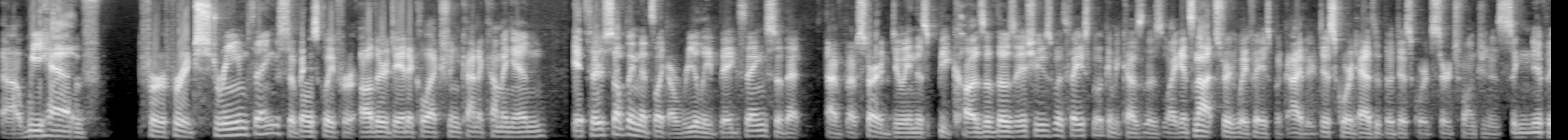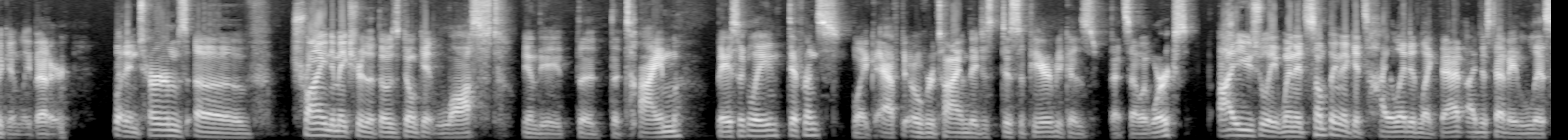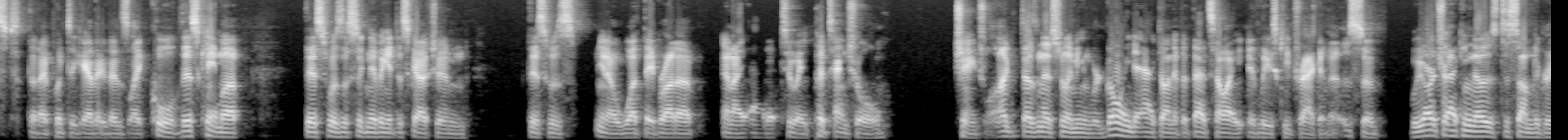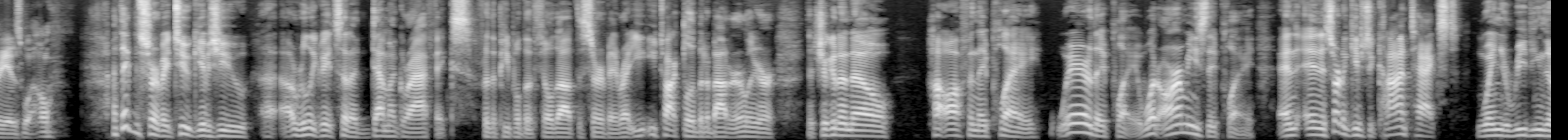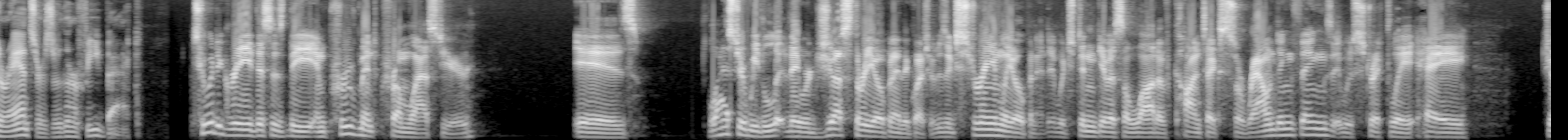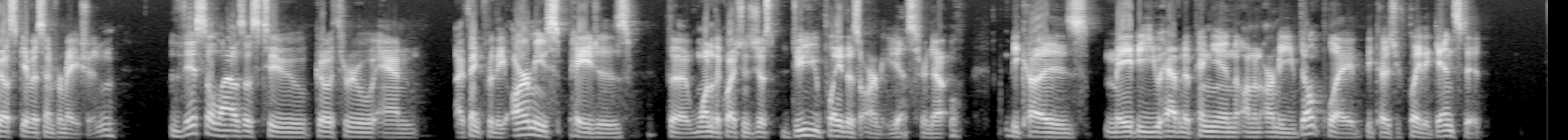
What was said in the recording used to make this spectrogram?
Uh, we have for for extreme things, so basically for other data collection kind of coming in. If there's something that's like a really big thing, so that I've, I've started doing this because of those issues with Facebook and because those like it's not strictly Facebook either. Discord has it though. Discord search function is significantly better. But in terms of trying to make sure that those don't get lost in the the the time basically difference. Like after over time, they just disappear because that's how it works. I usually, when it's something that gets highlighted like that, I just have a list that I put together that's like, cool, this came up. This was a significant discussion. This was, you know, what they brought up. And I add it to a potential change log. Doesn't necessarily mean we're going to act on it, but that's how I at least keep track of those. So we are tracking those to some degree as well. I think the survey too gives you a, really great set of demographics for the people that filled out the survey, right? You, you talked a little bit about it earlier that you're going to know how often they play, where they play, what armies they play, and and it sort of gives you context when you're reading their answers or their feedback. To a degree, this is the improvement from last year. Is last year we li- they were just three open-ended questions. It was extremely open-ended, which didn't give us a lot of context surrounding things. It was strictly, hey just give us information. This allows us to go through and I think for the army's pages, the one of the questions is just do you play this army? Yes or no? Because maybe you have an opinion on an army you don't play because you've played against it.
